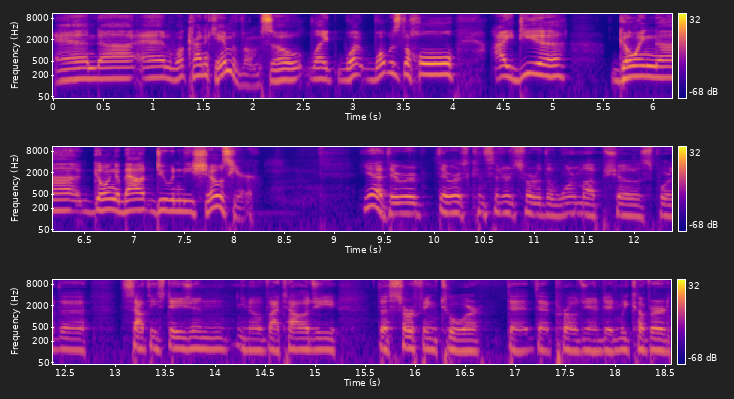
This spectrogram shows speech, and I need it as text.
and uh, and what kind of came of them. So, like, what what was the whole idea going uh, going about doing these shows here? Yeah, they were they were considered sort of the warm up shows for the Southeast Asian, you know, Vitalogy, the surfing tour that that Pearl Jam did. And we covered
